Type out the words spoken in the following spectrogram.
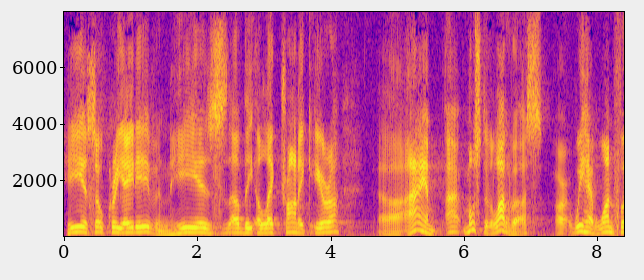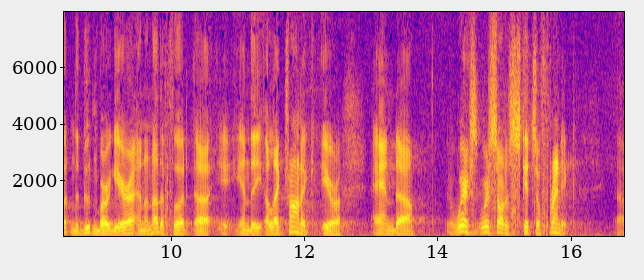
he is so creative and he is of the electronic era. Uh, I am, I, most of, a lot of us, are, we have one foot in the Gutenberg era and another foot uh, in the electronic era and uh, we're, we're sort of schizophrenic. Uh,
